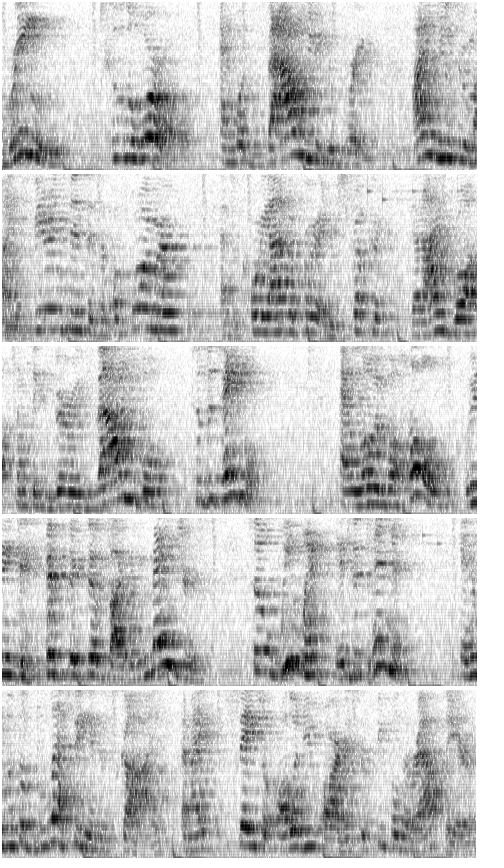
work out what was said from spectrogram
bring to the world and what value you bring. I knew through my experiences as a performer, as a choreographer and instructor, that I brought something very valuable to the table. And lo and behold, we didn't get picked up by the majors. So we went independent. And it was a blessing in disguise. And I say to all of you artists or people that are out there,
